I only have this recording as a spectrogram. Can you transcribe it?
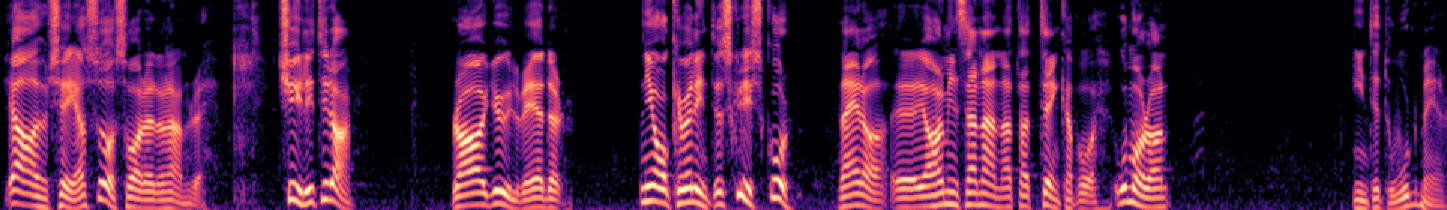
Ja, hur säger jag så, svarade den andra. Kyligt idag. Bra julväder. Ni åker väl inte skridskor? Nej då, eh, jag har minsann annat att tänka på. God morgon. Inte ett ord mer.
